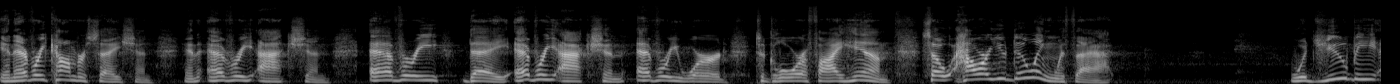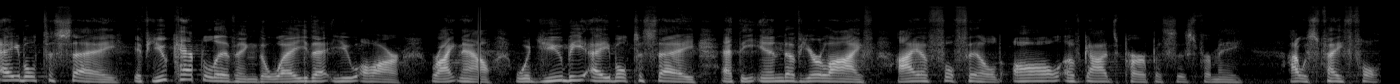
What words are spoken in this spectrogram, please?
in every conversation, in every action, every day, every action, every word to glorify Him. So, how are you doing with that? Would you be able to say, if you kept living the way that you are right now, would you be able to say at the end of your life, I have fulfilled all of God's purposes for me? I was faithful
